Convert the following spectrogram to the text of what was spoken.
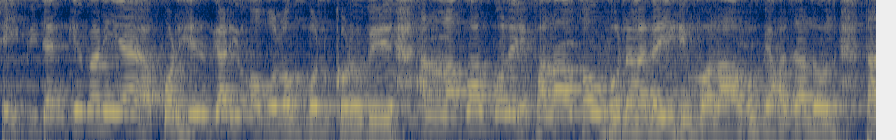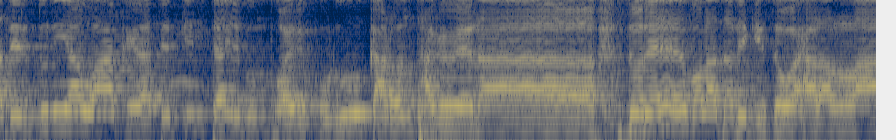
সেই বিধানকে মানিয়া পরহেজ গাড়ি অবলম্বন করবে। আল্লাহ পাক বলে, ফালা খাউফুন আলাইহিম ওয়ালা হুম ইয়াহজানুন। তাদের দুনিয়া ও আখিরাতে চিন্তা এবং ভয়ের কোনো কারণ থাকবে না। জোরে বলা যাবে কি, সুবহানাল্লাহ।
